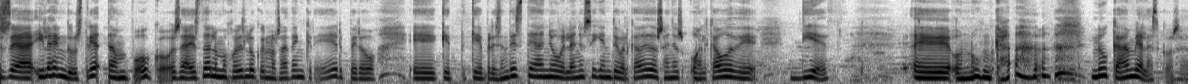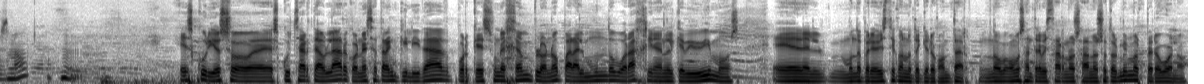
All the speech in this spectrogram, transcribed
sea, y la industria tampoco. O sea, esto a lo mejor es lo que nos hacen creer, pero eh, que, que presente este año o el año siguiente o al cabo de dos años o al cabo de diez eh, o nunca, no cambia las cosas, ¿no? Es curioso eh, escucharte hablar con esa tranquilidad porque es un ejemplo ¿no? para el mundo vorágine en el que vivimos. En el mundo periodístico no te quiero contar. No vamos a entrevistarnos a nosotros mismos, pero bueno,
